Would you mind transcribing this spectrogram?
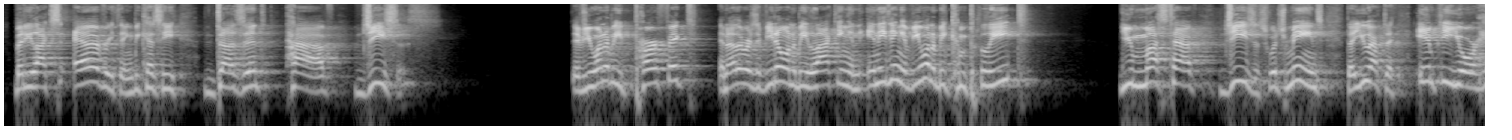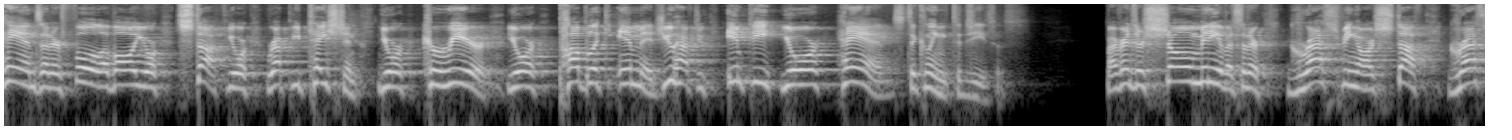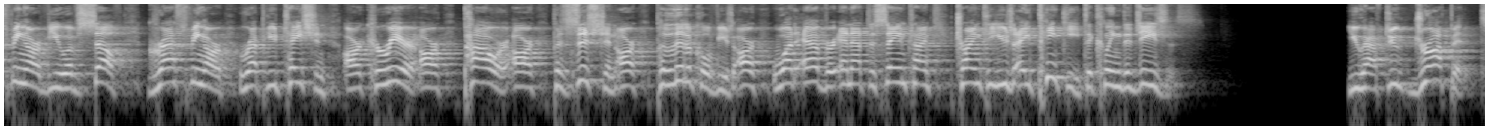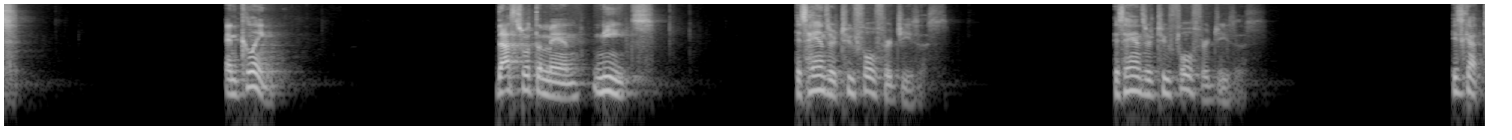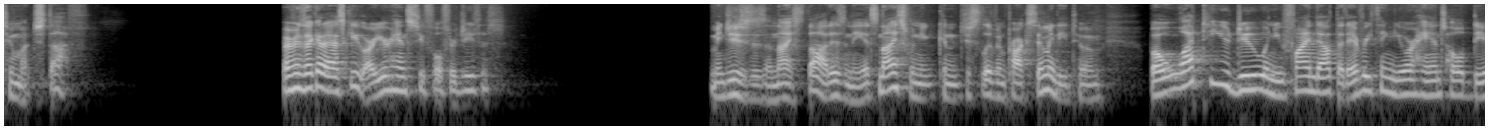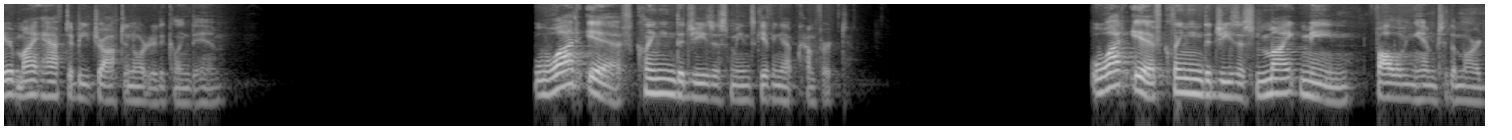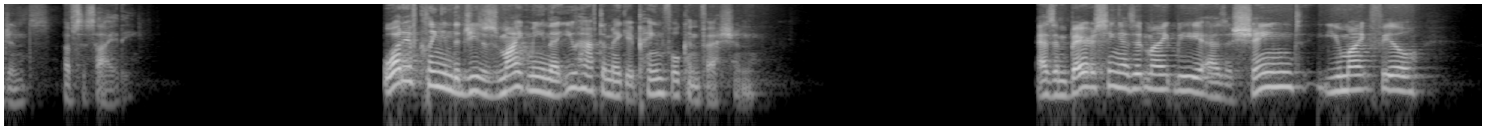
but he lacks everything because he doesn't have Jesus. If you want to be perfect, in other words, if you don't want to be lacking in anything, if you want to be complete, you must have Jesus, which means that you have to empty your hands that are full of all your stuff, your reputation, your career, your public image. You have to empty your hands to cling to Jesus. My friends, there's so many of us that are grasping our stuff, grasping our view of self, grasping our reputation, our career, our power, our position, our political views, our whatever, and at the same time trying to use a pinky to cling to Jesus. You have to drop it and cling. That's what the man needs. His hands are too full for Jesus. His hands are too full for Jesus. He's got too much stuff. My friends, I got to ask you are your hands too full for Jesus? I mean, Jesus is a nice thought, isn't he? It's nice when you can just live in proximity to him. But what do you do when you find out that everything your hands hold dear might have to be dropped in order to cling to him? What if clinging to Jesus means giving up comfort? What if clinging to Jesus might mean following him to the margins of society? What if clinging to Jesus might mean that you have to make a painful confession? As embarrassing as it might be, as ashamed you might feel,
